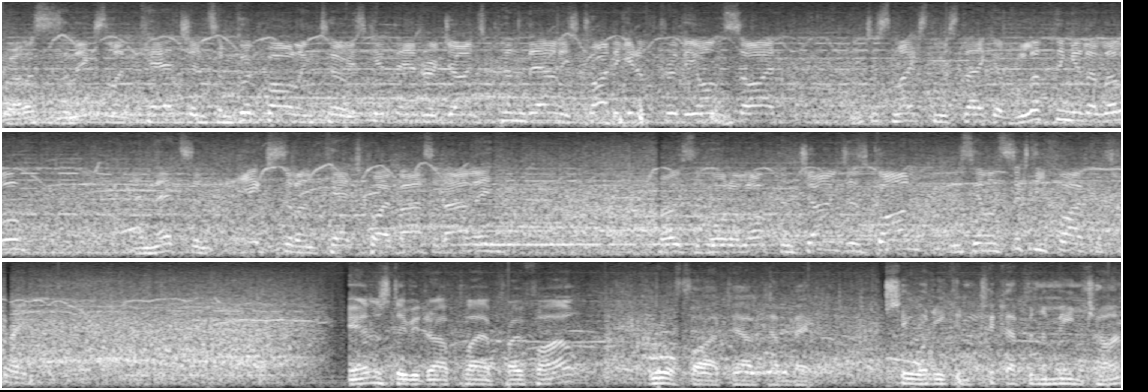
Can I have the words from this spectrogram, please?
Well, this is an excellent catch and some good bowling too. He's kept Andrew Jones pinned down. He's tried to get him through the onside. He just makes the mistake of lifting it a little. And that's an excellent catch by Basit Ali. Throws the ball aloft and Jones is gone. New Zealand 65 for three. And Stevie Draft player profile. Real firepower come back. See what he can pick up in the meantime.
